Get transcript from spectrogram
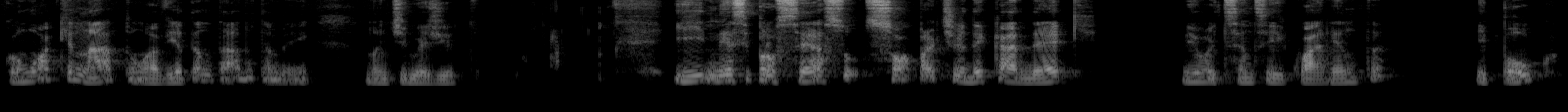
como Akhenaton havia tentado também no Antigo Egito. E nesse processo, só a partir de Kardec, 1840 e pouco,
